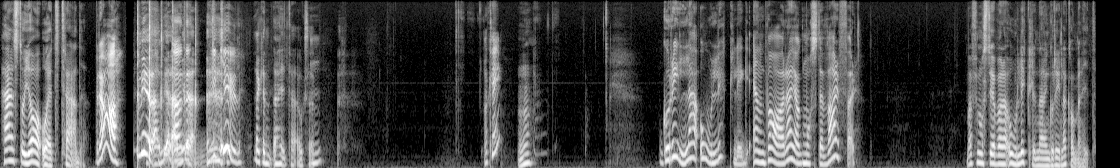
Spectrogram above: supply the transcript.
Här står jag och ett träd. Bra! Mera, mera, Ja, mera. det, det är kul. Jag kan hitta också. Mm. Okej. Mm. Gorilla olycklig, en vara jag måste, varför? Varför måste jag vara olycklig när en gorilla kommer hit?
